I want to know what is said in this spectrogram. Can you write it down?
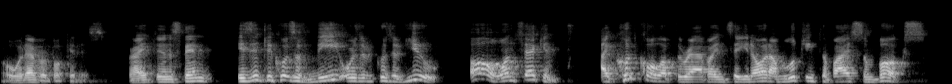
or whatever book it is. Right? Do you understand? Is it because of me or is it because of you? Oh, one second. I could call up the rabbi and say, you know what? I'm looking to buy some books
